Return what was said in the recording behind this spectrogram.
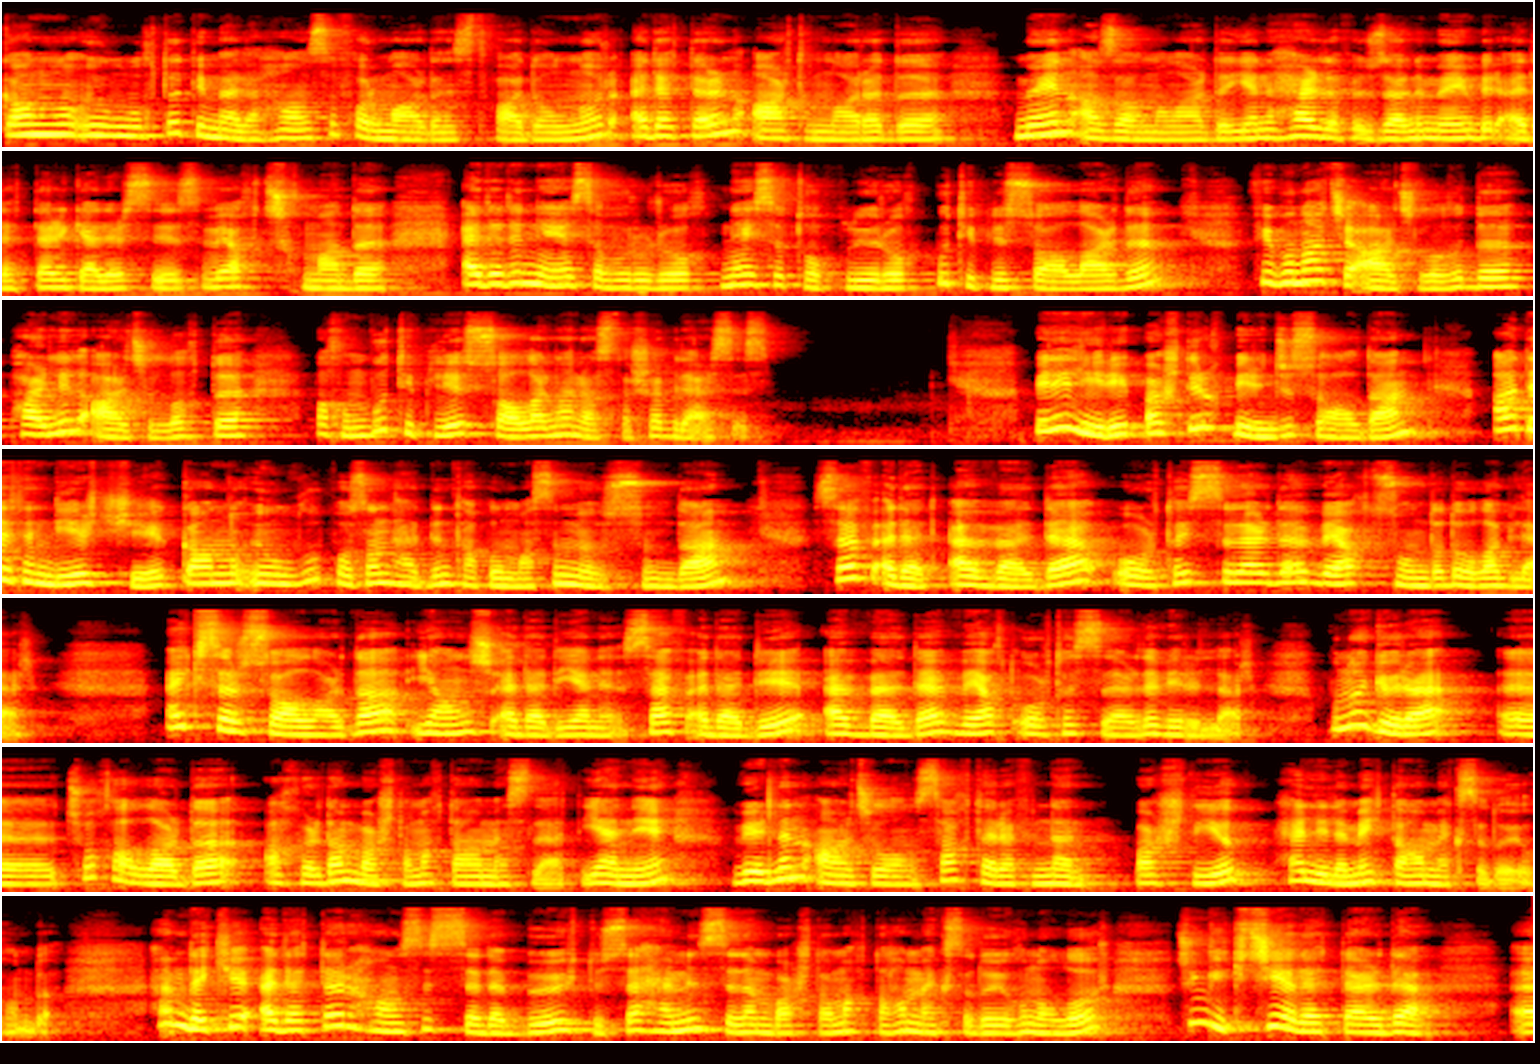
Qanuna uyğunluqda deməli hansı formalardan istifadə olunur? Ədədlərin artımlarıdır, müəyyən azalmalardır. Yəni hər dəfə üzərinə müəyyən bir ədədlər gəlirsiniz və yaxud çıxmadı. Ədədi nəyəsə vururuq, nəyəsə toplayırıq. Bu tipli suallardır. Fibonacci arıcılığıdır, paralel arıcılıqdır. Baxın, bu tipli suallarla rastlaşa bilərsiniz. Belə eləyirik, başlayırıq birinci sualdan. Adətən deyir ki, qanuna uyğunluğu pozan həddin tapılması mövzusunda səhv ədəd əvvəldə, orta hissələrdə və yaxud sonda da ola bilər. Əksər suallarda yanlış ədədi, yəni səhv ədədi əvvəldə və yaxud orta hissələrdə verirlər. Buna görə e, çox hallarda axırdan başlamaq daha məsləhətdir. Yəni verilən ardıcılığın sağ tərəfindən başlayıb həll etmək daha məqsəd uyğundur. Həm də ki, ədədlər hansı hissədə böyükdürsə, həmin hissədən başlamaq daha məqsədəuyğun olur. Çünki kiçik ədədlərdə ə, e,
